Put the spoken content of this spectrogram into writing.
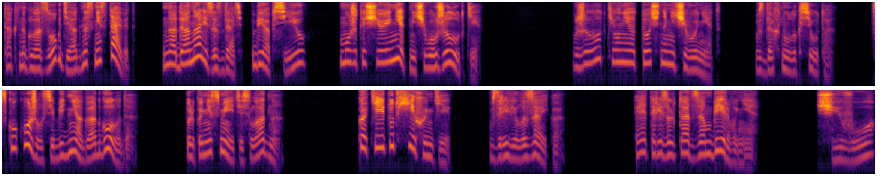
Так на глазок диагноз не ставят. Надо анализы сдать, биопсию. Может, еще и нет ничего в желудке». «В желудке у нее точно ничего нет», — вздохнула Ксюта. «Скукожился бедняга от голода. Только не смейтесь, ладно?» «Какие тут хихоньки!» — взревела Зайка. «Это результат зомбирования». «Чего?»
